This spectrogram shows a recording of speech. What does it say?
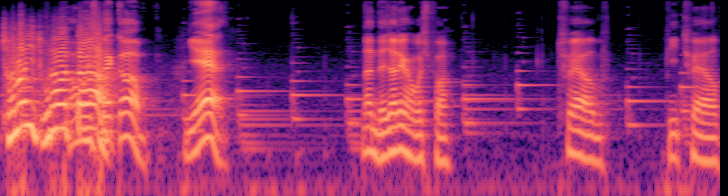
전원이 돌아왔다. back up. Yeah. 난 내 자리 가고 싶어. 12. B12.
